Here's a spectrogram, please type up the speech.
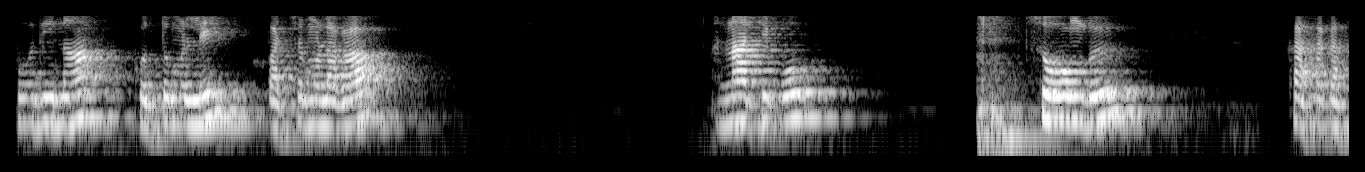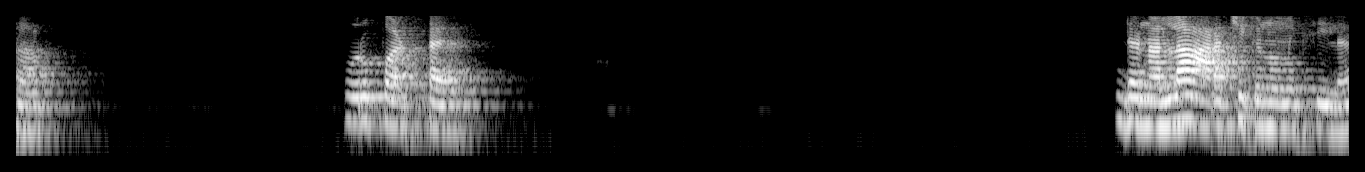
புதினா கொத்தமல்லி பச்சை மிளகா அன்னாச்சிப்பூ சோம்பு கசகசா. ஒரு பட்டை. இதை நல்லா அரைச்சிக்கணும் மிக்சியில்.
